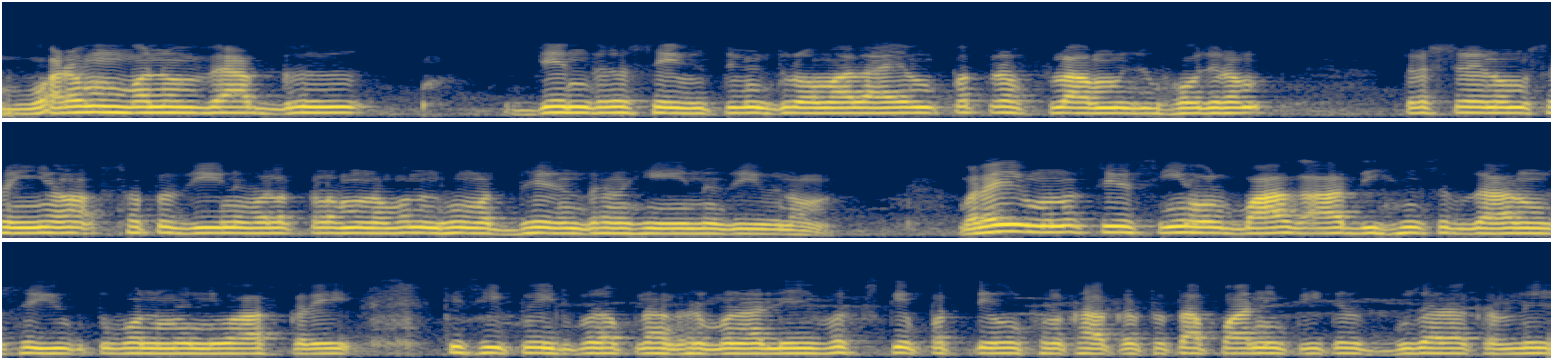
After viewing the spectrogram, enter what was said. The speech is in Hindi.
वरं वनं व्याघ्र जेन्द्र सेवितुमिद्रुमालयं पत्रफलाम्बुजभोजनं त्रश्रयणं संज्ञा शतजीनवलकलं न बंधु मध्य धनहीन जीवनम। भले ही मनुष्य सिंह और बाघ आदि हिंसक जानवरों से युक्त वन में निवास करे, किसी पेड़ पर अपना घर बना ले, वृक्ष के पत्ते और फल खाकर तथा पानी पीकर गुजारा कर ले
